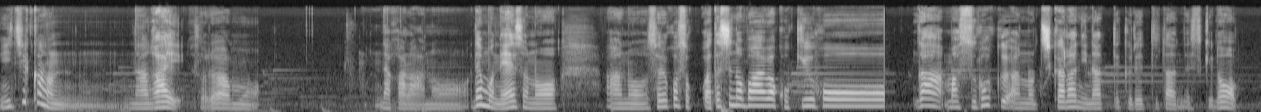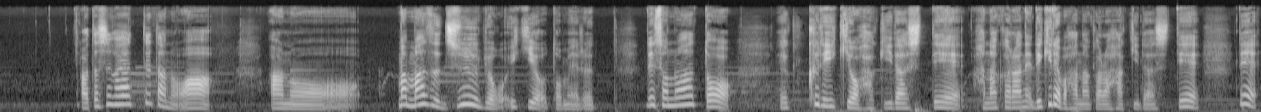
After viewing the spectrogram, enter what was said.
う。2時間長い。それはもうだからあのでもねそのあのそれこそ私の場合は呼吸法が、まあ、すごくあの力になってくれてたんですけど私がやってたのはあの、まあ、まず10秒息を止めるでその後ゆっくり息を吐き出して鼻からねできれば鼻から吐き出してで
